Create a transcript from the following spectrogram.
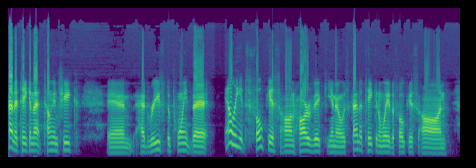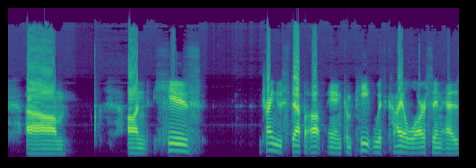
kind of taken that tongue in cheek and had raised the point that Elliott's focus on Harvick, you know, is kind of taken away the focus on um, on his trying to step up and compete with Kyle Larson as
